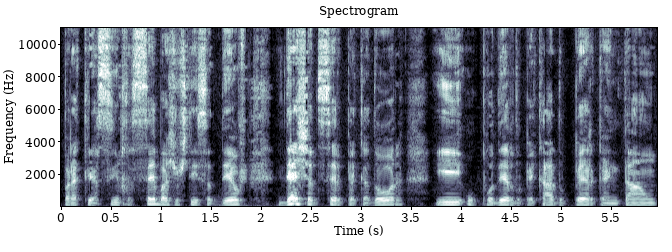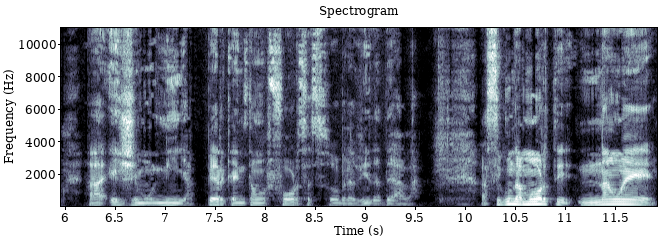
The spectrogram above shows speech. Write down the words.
para que assim receba a justiça de Deus, deixa de ser pecadora e o poder do pecado perca então a hegemonia, perca então a força sobre a vida dela. A segunda morte não é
